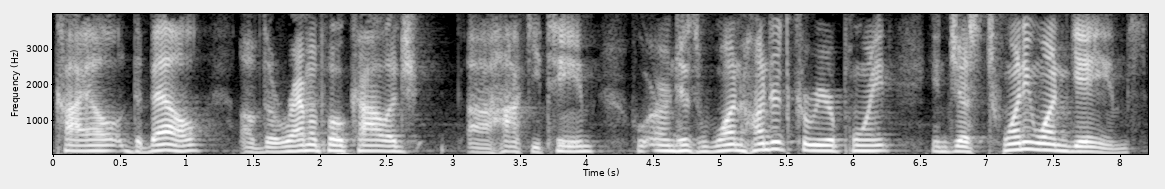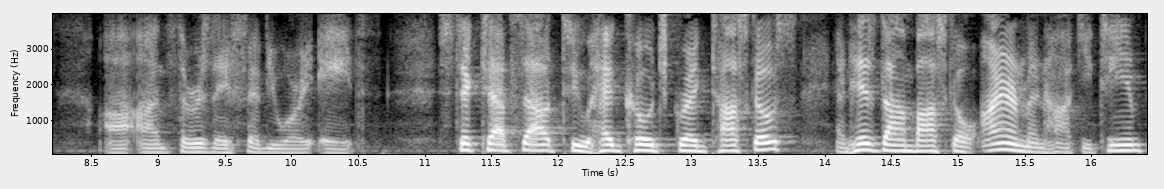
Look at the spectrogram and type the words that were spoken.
Kyle DeBell of the Ramapo College uh, hockey team, who earned his 100th career point in just 21 games uh, on Thursday, February 8th. Stick taps out to head coach Greg Toscos and his Don Bosco Ironman hockey team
